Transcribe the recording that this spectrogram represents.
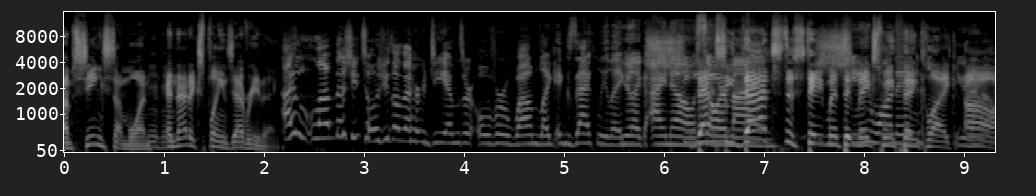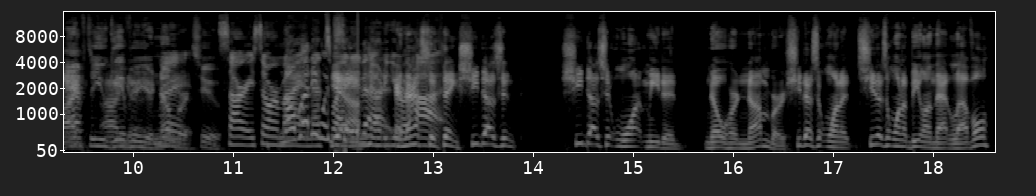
"I'm seeing someone," Mm-hmm. and that explains everything. I love that she told you though that her DMs are overwhelmed. Like exactly, like You're like, I know, she- so That's are see, mine. that's the statement that She makes me think like, "Oh, know. After you I give her your number Right. too. Sorry, so are mine. Nobody That's would why say I know that. that you're and that's the thing. She doesn't. She doesn't want me to know her number. She doesn't want to. She doesn't want to be on that level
